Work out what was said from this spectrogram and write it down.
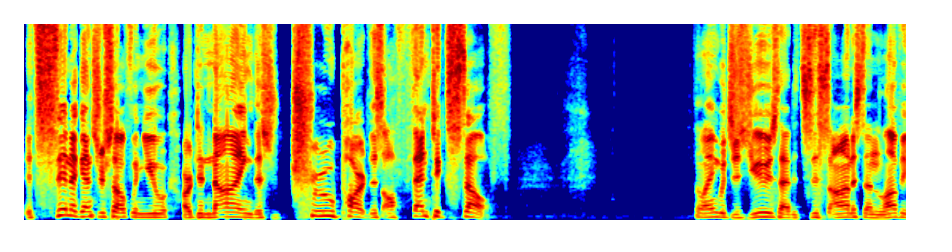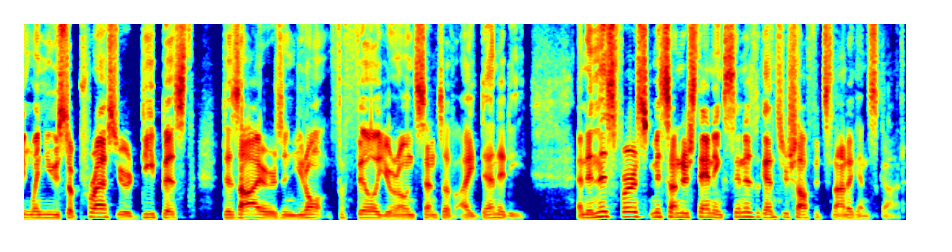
It's sin against yourself when you are denying this true part, this authentic self. The language is used that it's dishonest and loving when you suppress your deepest desires and you don't fulfill your own sense of identity. And in this first misunderstanding, sin is against yourself, it's not against God.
